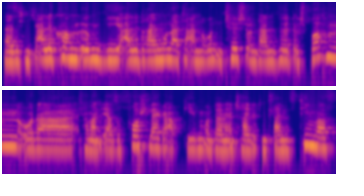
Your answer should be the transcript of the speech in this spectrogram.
weiß ich nicht, alle kommen irgendwie alle drei Monate an einen runden Tisch und dann wird gesprochen oder kann man eher so Vorschläge abgeben und dann entscheidet ein kleines Team, was,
